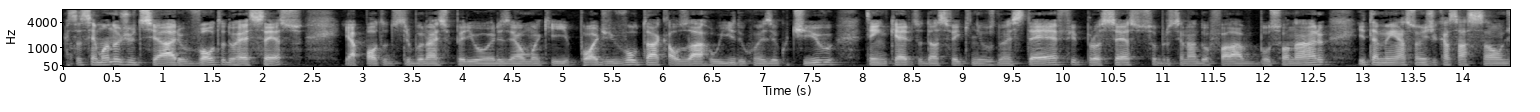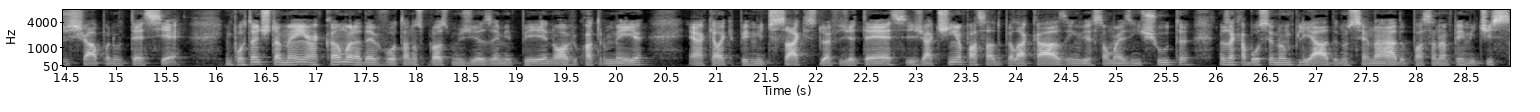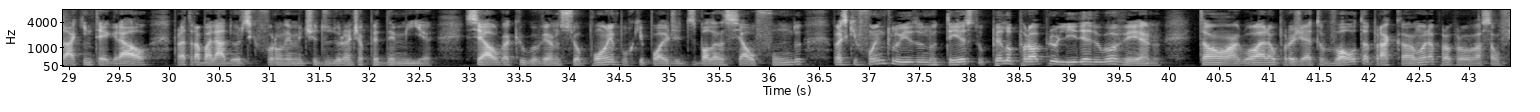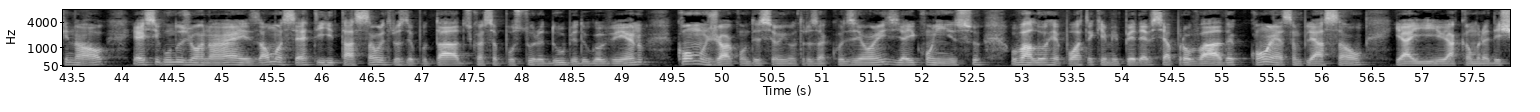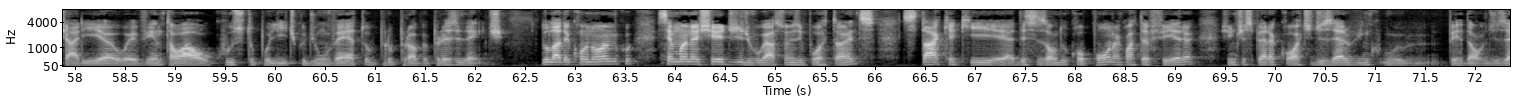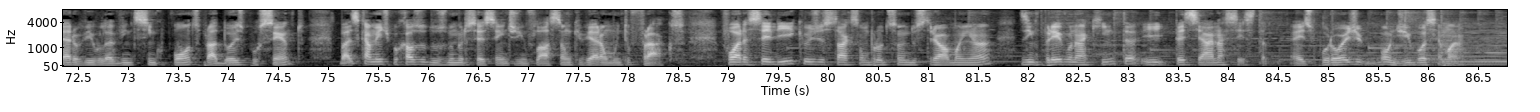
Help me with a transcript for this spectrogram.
Essa semana o judiciário volta do recesso e a pauta dos tribunais superiores é uma que pode voltar a causar ruído com o executivo. Tem inquérito das fake news no STF, processo sobre o senador Flávio Bolsonaro e também ações de cassação de chapa no TSE. Importante também, a Câmara deve votar nos próximos dias a MP 946, é aquela que permite saques do FGTS, já tinha passado pela casa em versão mais enxuta, mas acabou sendo ampliada no Senado, passando a permitir saque integral para trabalhadores que foram demitidos durante a pandemia. Isso é algo a que o governo se opõe porque pode desbalancear o fundo, mas que foi incluído no texto pelo próprio líder do governo. Então agora o projeto volta para a Câmara para aprovação final, e aí, segundo os jornais, há uma certa irritação entre os deputados com essa postura dúbia do governo, como já aconteceu em outras ocasiões, e aí com isso o valor reporta que a MP deve ser aprovada com essa ampliação, e aí a Câmara deixaria o eventual custo político de um veto para o próprio presidente. Do lado econômico, semana cheia de divulgações importantes. Destaque aqui é a decisão do Copom na quarta-feira. A gente espera corte de 0,25 pontos para 2%, basicamente por causa dos números recentes de inflação que vieram muito fracos. Fora Selic, os destaques são produção industrial amanhã, desemprego na quinta e PCA na sexta. É isso por hoje. Bom dia e boa semana.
